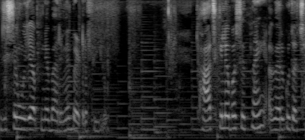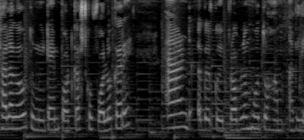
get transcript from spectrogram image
जिससे मुझे अपने बारे में बेटर फील हो। आज के लिए बस इतना ही। अगर कुछ अच्छा लगा हो तो मी टाइम पॉडकास्ट को फॉलो करें। एंड अगर कोई प्रॉब्लम हो तो हम अगले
